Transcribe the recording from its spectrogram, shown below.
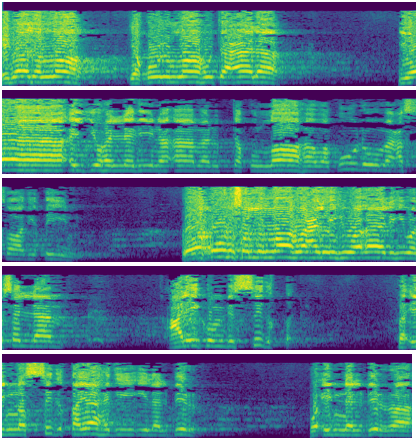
عباد الله يقول الله تعالى يا أيها الذين آمنوا اتقوا الله وكونوا مع الصادقين. ويقول صلى الله عليه وآله وسلم عليكم بالصدق فإن الصدق يهدي إلى البر وإن البر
